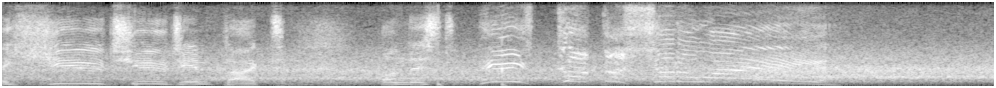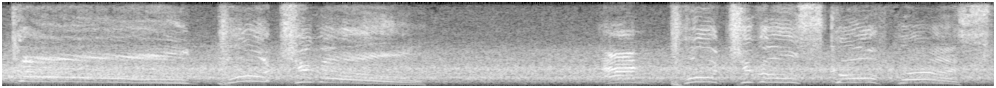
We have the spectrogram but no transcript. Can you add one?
a huge, huge impact on this. He's got the shot away! Goal! Portugal! And Portugal score first!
